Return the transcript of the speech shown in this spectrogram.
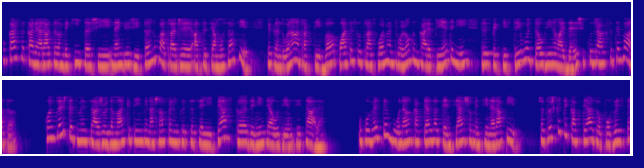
O casă care arată învechită și neîngrijită nu va atrage atâția musafiri, pe când una atractivă poate să o transforme într-un loc în care prietenii, respectiv tribul tău, vină mai des și cu drag să te vadă. Construiește-ți mesajul de marketing în așa fel încât să se lipească de mintea audienței tale. O poveste bună captează atenția și o menține rapid. Și atunci când te captează o poveste,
